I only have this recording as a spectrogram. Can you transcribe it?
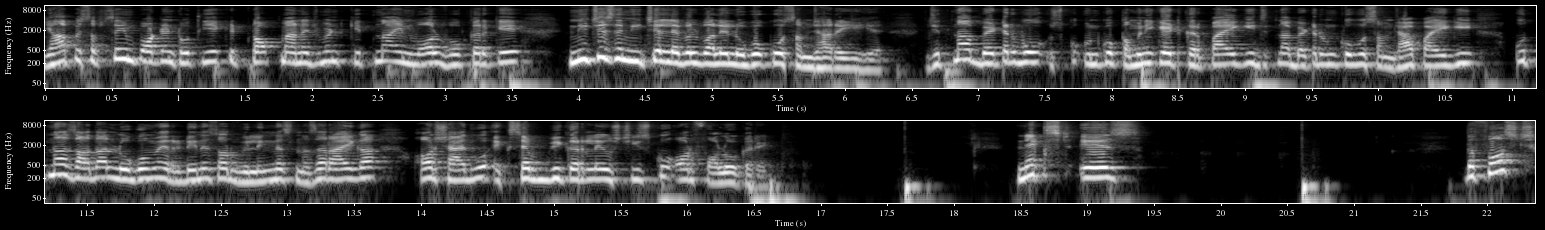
यहाँ पे सबसे इंपॉर्टेंट होती है कि टॉप मैनेजमेंट कितना इन्वॉल्व होकर के नीचे से नीचे लेवल वाले लोगों को समझा रही है। जितना बेटर वो उसको, उनको कम्युनिकेट कर पाएगी, जितना बेटर उनको वो समझा पाएगी, उतना ज़्यादा लोगों में रेडीनेस और विलिंगनेस नज़र आएगा और शायद वो एक्सेप्ट भी कर ले उस चीज़ को और फॉलो करें। Next is the first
